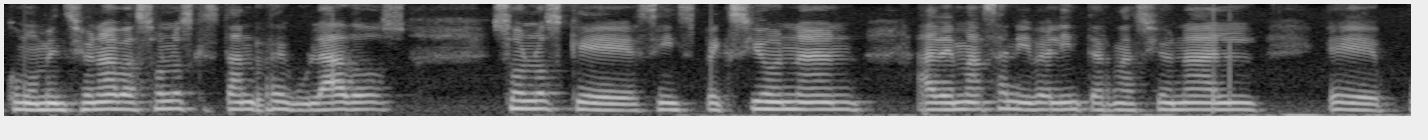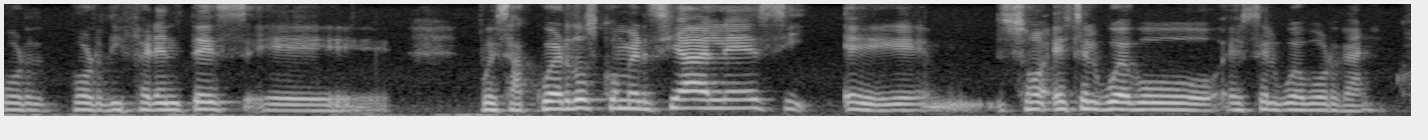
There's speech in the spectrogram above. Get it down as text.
como mencionaba, son los que están regulados, son los que se inspeccionan, además a nivel internacional eh, por, por diferentes eh, pues acuerdos comerciales y es el huevo, es el huevo orgánico.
